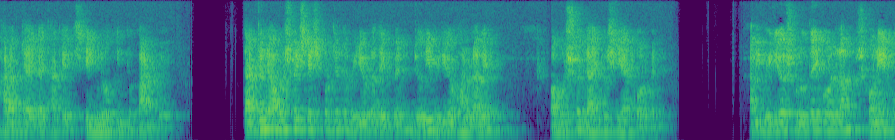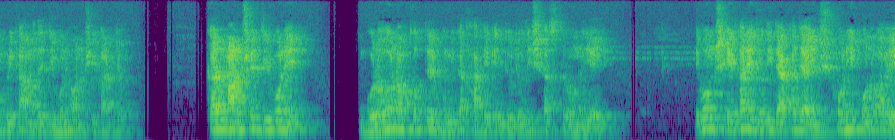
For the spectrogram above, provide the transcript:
খারাপ জায়গায় থাকে সেগুলোও কিন্তু কাটবে। তার জন্য অবশ্যই শেষ পর্যন্ত ভিডিওটা দেখবেন। যদি ভিডিও ভালো লাগে, অবশ্যই লাইক ও শেয়ার করবেন। আমি ভিডিও শুরুতেই বললাম, শনির ভূমিকা আমাদের জীবনে অনস্বীকার্য। কারণ মানুষের জীবনে গ্রহ নক্ষত্রের ভূমিকা থাকে কিন্তু জ্যোতিষশাস্ত্র অনুযায়ী। এবং সেখানে যদি দেখা যায় শনি কোনোভাবে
